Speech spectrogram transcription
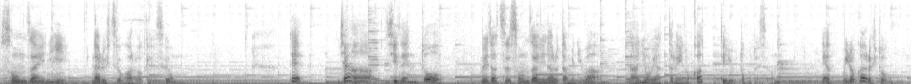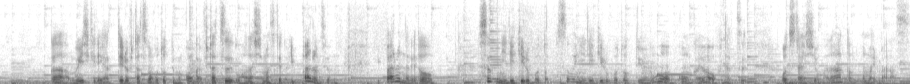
存在になる必要があるわけですよ。でじゃあ自然と目立つ存在になるためには何をやったらいいのかっていうところですよね。で魅力ある人が無意識でやってる2つのことって、まあ、今回2つお話ししますけどいっぱいあるんですよね。いっぱいあるんだけどすぐにできることすぐにできることっていうのを今回はお二つお伝えしようかなと思います。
